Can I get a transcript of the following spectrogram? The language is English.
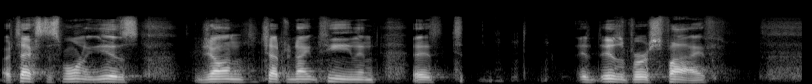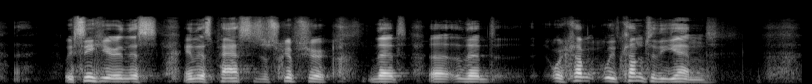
Our text this morning is John chapter 19, and it is verse 5. We see here in this, in this passage of Scripture that, uh, that we're come, we've come to the end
